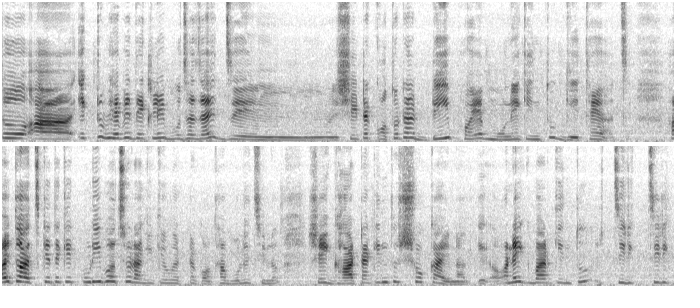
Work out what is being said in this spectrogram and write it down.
তো একটু ভেবে দেখলেই বোঝা যায় যে সেটা কতটা ডিপ হয়ে মনে কিন্তু গেথে আছে। হয়তো আজকে থেকে কুড়ি বছর আগে কেউ একটা কথা বলেছিল, সেই ঘাটা কিন্তু শোকায় না। অনেকবার কিন্তু চিরিক চিরিক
